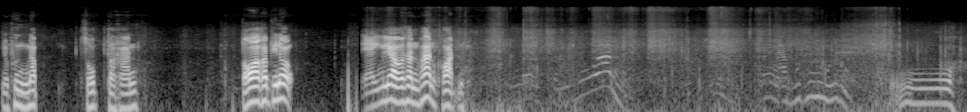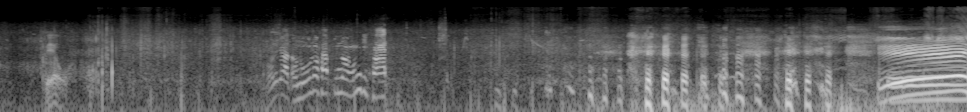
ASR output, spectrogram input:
อย่าพึ่งนับศพทหาร ต่อครับพี่น้องแตกอีกแล้วสันพานขอดโอ้เปลวขออนุญา เอาหนูแล้วครับพี่น้องมันจะขาดเอ้ย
